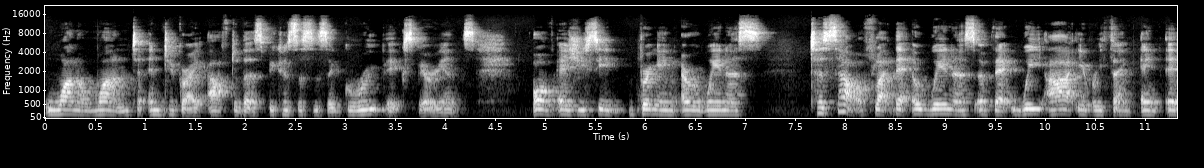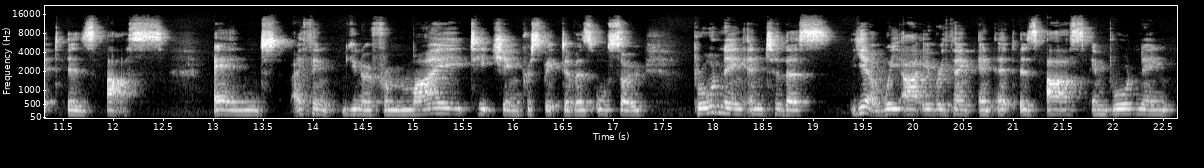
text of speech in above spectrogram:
one on one to integrate after this because this is a group experience of, as you said, bringing awareness to self, like that awareness of that we are everything and it is us. And I think, you know, from my teaching perspective, is also broadening into this yeah, we are everything and it is us, and broadening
